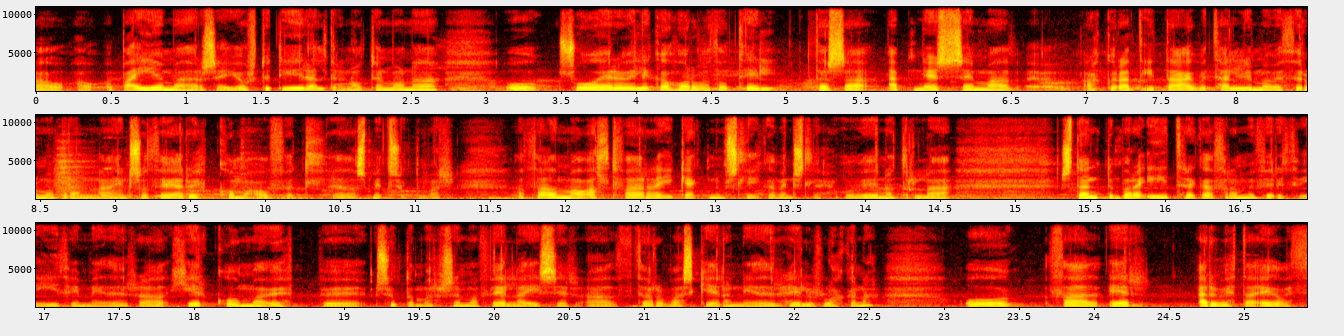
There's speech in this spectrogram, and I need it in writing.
á, á, á bæjum, það er að segja jórtudýr 18 mánuða og svo erum við líka að horfa þá til þessa efnis sem að eh, akkurat í dag við teljum að við þurfum að brenna eins og þegar uppkoma áföll eða smittsugtumar að það má allt fara í gegnum slíka vinslu og við náttúrulega stöndum bara ítrekkað frammi fyrir því því miður að hér koma upp eh, sjúkdómar sem að fela í sér að þarfa að skera niður heiluflokkana og það er erfitt að eiga við.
